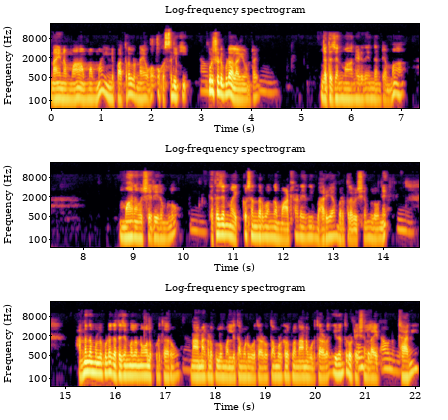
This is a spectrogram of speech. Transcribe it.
నాయనమ్మ అమ్మమ్మ ఇన్ని పాత్రలు ఉన్నాయి ఒక- స్త్రీకి అవును. పురుషుడికి కూడా అలాగే ఉంటాయి. గత జన్మ అనేది ఏంటంటే అమ్మ మానవ శరీరంలో గత జన్మ ఎక్కువ సందర్భంగా మాట్లాడేది భార్య భర్తల విషయంలోనే. అన్నదమ్ములు కూడా గత జన్మలో ఉన్న వాళ్ళు పుడతారు. నాన్న కడుపులో మళ్ళీ తమ్ముడు పుడతాడు తమ్ముడు కడుపులో నాన్న పుడతాడు. ఇదంతా రొటేషన్. లైఫ్. కానీ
